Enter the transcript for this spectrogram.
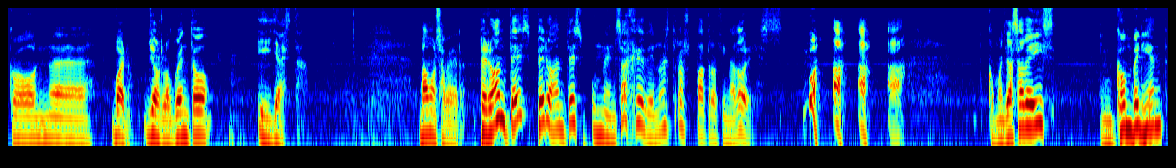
con... Eh, bueno, yo os lo cuento y ya está. Vamos a ver. Pero antes, pero antes, un mensaje de nuestros patrocinadores. Como ya sabéis, inconvenient.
